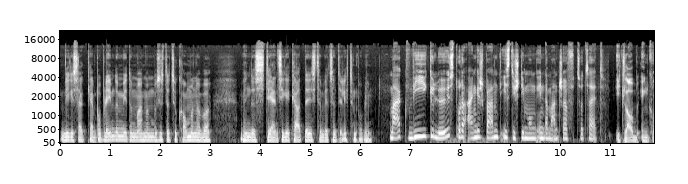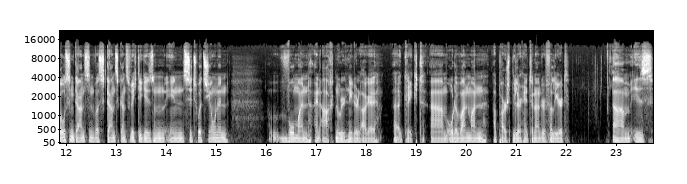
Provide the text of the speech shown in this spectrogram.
wie gesagt, kein Problem damit und manchmal muss es dazu kommen, aber wenn das die einzige Karte ist, dann wird es natürlich zum Problem. Marc, wie gelöst oder angespannt ist die Stimmung in der Mannschaft zurzeit? Ich glaube, im Großen und Ganzen, was ganz, ganz wichtig ist, in, in Situationen, wo man eine 8-0-Niederlage äh, kriegt ähm, oder wann man ein paar Spieler hintereinander verliert, ähm, ist,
